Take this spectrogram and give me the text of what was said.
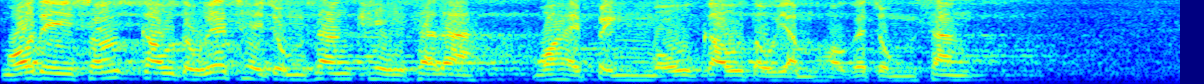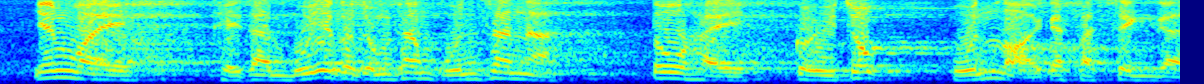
我哋想救度一切眾生，其實啊，我係並冇救度任何嘅眾生，因為其實每一個眾生本身啊，都係具足本來嘅佛性嘅，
